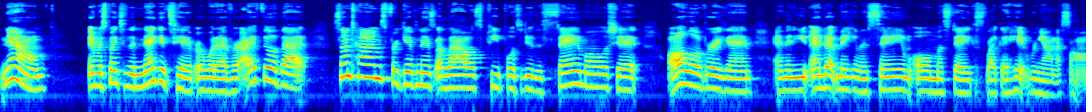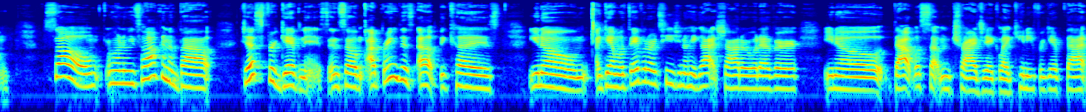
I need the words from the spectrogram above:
Now, in respect to the negative or whatever, I feel that sometimes forgiveness allows people to do the same old shit all over again, and then you end up making the same old mistakes like a hit Rihanna song. So, we're going to be talking about just forgiveness. And so I bring this up because, you know, again, with David Ortiz, you know, he got shot or whatever, you know, that was something tragic. Like, can you forgive that?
